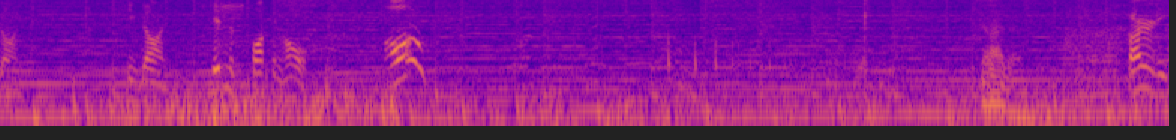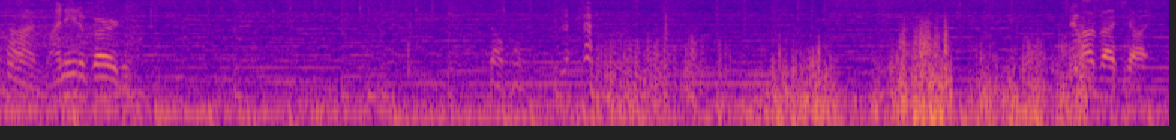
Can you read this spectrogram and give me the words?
Going. Keep going. Get in the fucking hole. Oh! Got it. Birdie time. I need a birdie. Not a bad shot.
